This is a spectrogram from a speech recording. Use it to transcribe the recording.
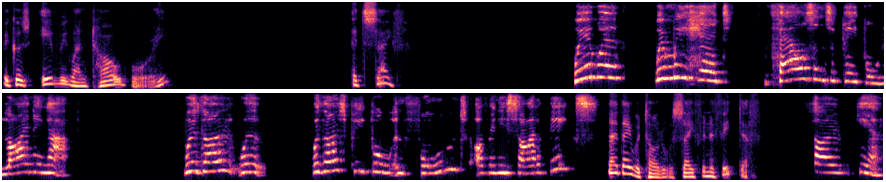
because everyone told Rory it's safe. Where were when we had thousands of people lining up? Were those were were those people informed of any side effects? No, they were told it was safe and effective. So yeah,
